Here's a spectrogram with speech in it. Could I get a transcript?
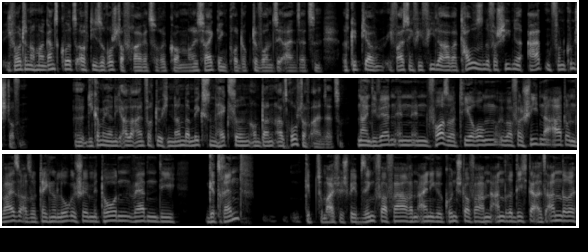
Ich wollte noch mal ganz kurz auf diese Rohstofffrage zurückkommen. Recyclingprodukte wollen Sie einsetzen. Es gibt ja, ich weiß nicht wie viele, aber tausende verschiedene Arten von Kunststoffen. Äh, die kann man ja nicht alle einfach durcheinander mixen, häckseln und dann als Rohstoff einsetzen. Nein, die werden in, in Vorsortierungen über verschiedene Art und Weise, also technologische Methoden, werden die getrennt. Gibt zum Beispiel Schweb-Sink-Verfahren. Einige Kunststoffe haben eine andere Dichte als andere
